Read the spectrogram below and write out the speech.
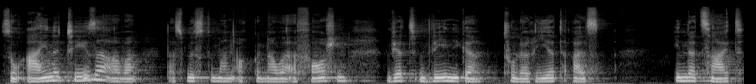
so eine These, aber das müsste man auch genauer erforschen, wird weniger toleriert als in der Zeit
